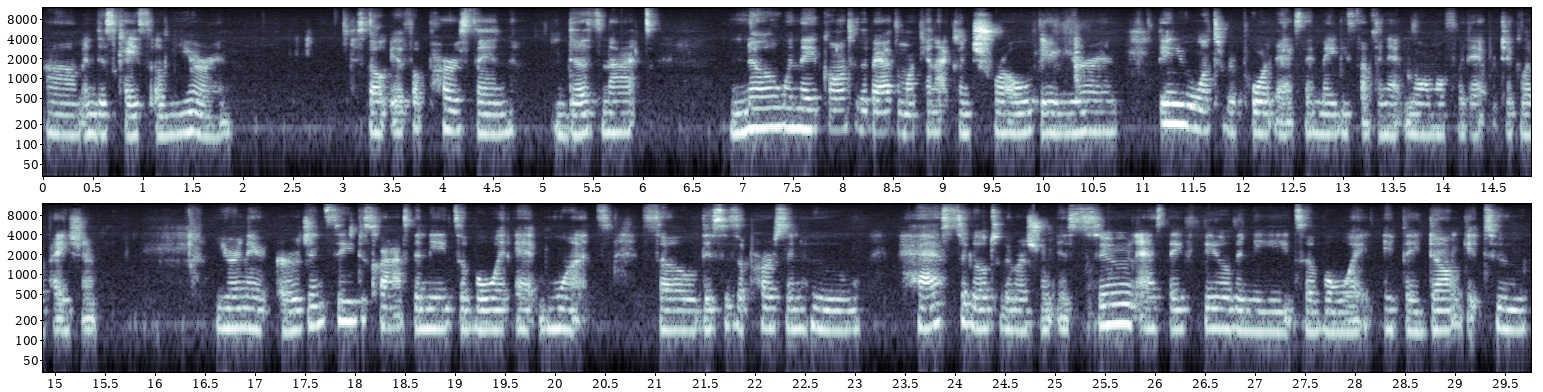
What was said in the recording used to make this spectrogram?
um, in this case of urine. So if a person does not know when they've gone to the bathroom or cannot control their urine, then you want to report that because that may be something abnormal for that particular patient. Urinary urgency describes the need to void at once. So this is a person who has to go to the restroom as soon as they feel the need to void. If they don't get to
